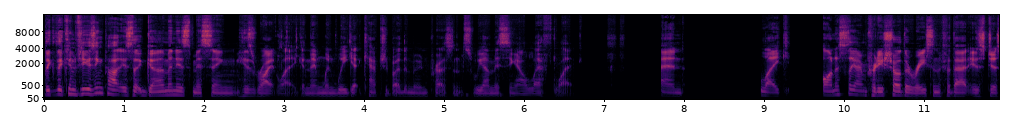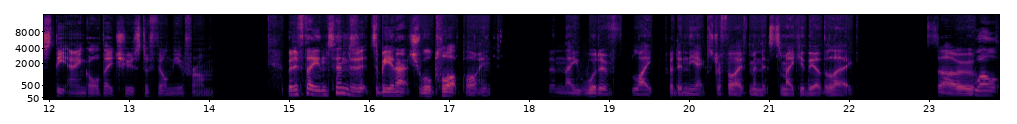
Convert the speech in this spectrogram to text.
The the confusing part is that Gehrman is missing his right leg, and then when we get captured by the Moon Presence, we are missing our left leg. And like honestly, I'm pretty sure the reason for that is just the angle they choose to film you from. But if they intended it to be an actual plot point, then they would have like put in the extra five minutes to make it the other leg. So Well,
